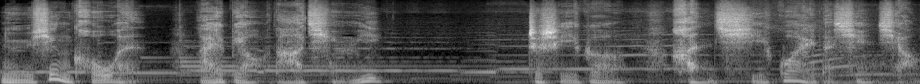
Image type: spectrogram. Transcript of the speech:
女性口吻来表达情意，这是一个很奇怪的现象。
